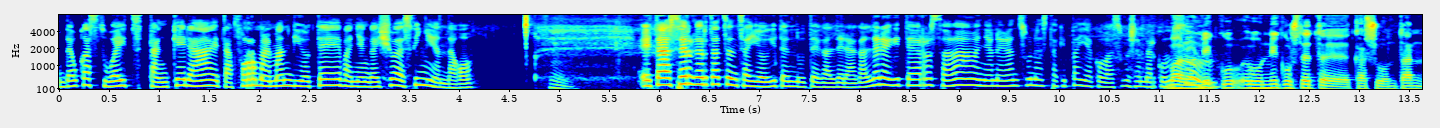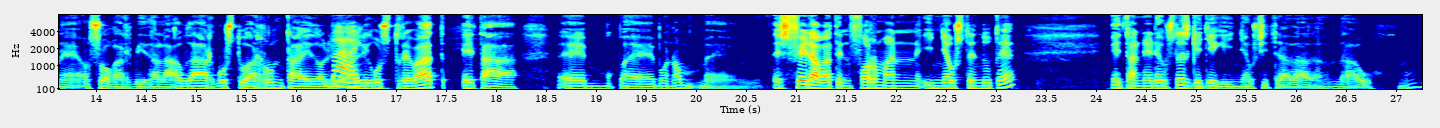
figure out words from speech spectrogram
dauka zuaitz tankera eta forma eman diote, baina gaixoa ezinean dago. Eta zer gertatzen zaio egiten dute galdera? Galdera egitea erraza da, baina erantzuna ez dakipa Jakoba, zuk esan beharko duzu. Bueno, nik, nik uste eh, kasu hontan eh, oso garbi dela. Hau da, arbustu arrunta edo Bai. ligustre bat, eta, bu- eh, bueno, esfera baten forman inausten dute, eta nire ustez gehiagi inausita da, da hau. no?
